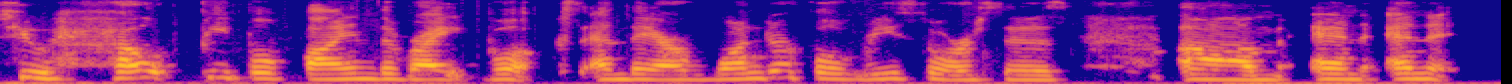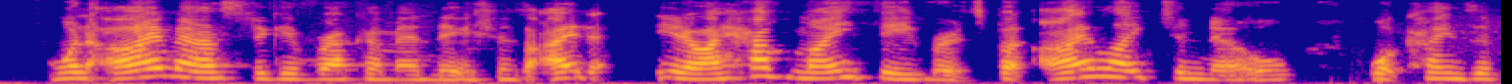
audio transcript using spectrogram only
to help people find the right books, and they are wonderful resources. Um, and and when I'm asked to give recommendations, I you know I have my favorites, but I like to know what kinds of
